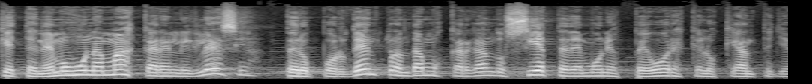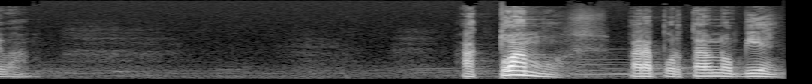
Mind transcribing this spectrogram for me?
que tenemos una máscara en la iglesia, pero por dentro andamos cargando siete demonios peores que los que antes llevamos. Actuamos para portarnos bien,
